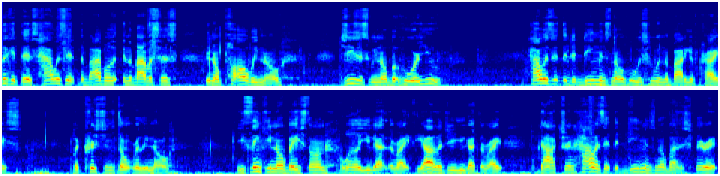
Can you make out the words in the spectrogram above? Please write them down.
look at this. How is it the Bible in the Bible says, you know, Paul we know, Jesus we know, but who are you? How is it that the demons know who is who in the body of Christ, but Christians don't really know? You think you know based on, well, you got the right theology, you got the right doctrine. How is it that demons know by the Spirit,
